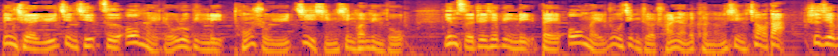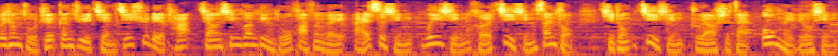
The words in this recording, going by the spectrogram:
并且与近期自欧美流入病例同属于 G 型新冠病毒，因此这些病例被欧美入境者传染的可能性较大。世界卫生组织根据碱基序列差，将新冠病毒划分为 S 型、V 型和 G 型三种，其中 G 型主要是在欧。美流行。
